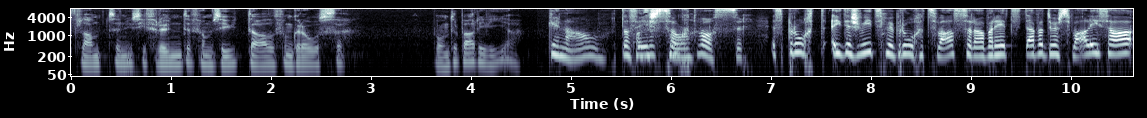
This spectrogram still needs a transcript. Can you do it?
pflanzen unsere Freunde vom Südtal, vom Grossen. Wunderbare Via. Genau, das also ist es so. Es braucht Wasser. Es braucht, in der Schweiz, wir brauchen das Wasser, aber jetzt eben durch das Wallis an,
